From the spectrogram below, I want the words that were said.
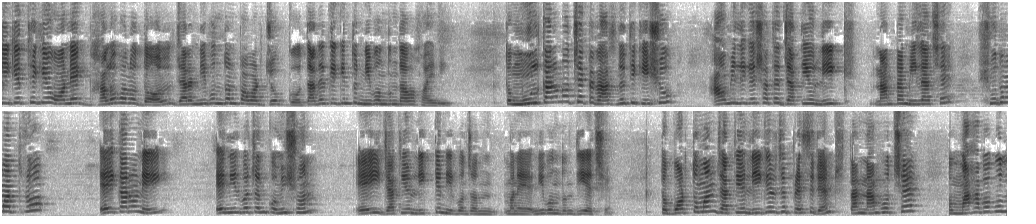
লীগের থেকে অনেক ভালো ভালো দল যারা নিবন্ধন পাওয়ার যোগ্য, তাদেরকে কিন্তু নিবন্ধন দেওয়া হয়নি। তো মূল কারণ হচ্ছে একটা রাজনৈতিক ইস্যু। আওয়ামী লীগের সাথে জাতীয় লীগ নামটা মিল আছে। শুধুমাত্র এই কারণেই এই নির্বাচন কমিশন এই জাতীয় লীগকে নির্বাচন মানে নিবন্ধন দিয়েছে। তো বর্তমান জাতীয় লীগের যে প্রেসিডেন্ট, তার নাম হচ্ছে মাহবাবুল,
